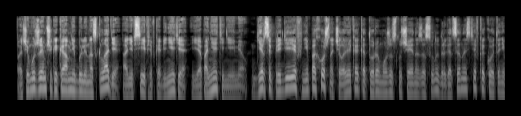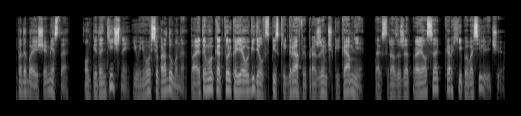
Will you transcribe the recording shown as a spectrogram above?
Почему жемчуг и камни были на складе, а не в сейфе в кабинете, я понятия не имел. Герцог Придеев не похож на человека, который может случайно засунуть драгоценности в какое-то неподобающее место. Он педантичный, и у него все продумано. Поэтому, как только я увидел в списке графы про жемчуг и камни, так сразу же отправился к Архипу Васильевичу.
